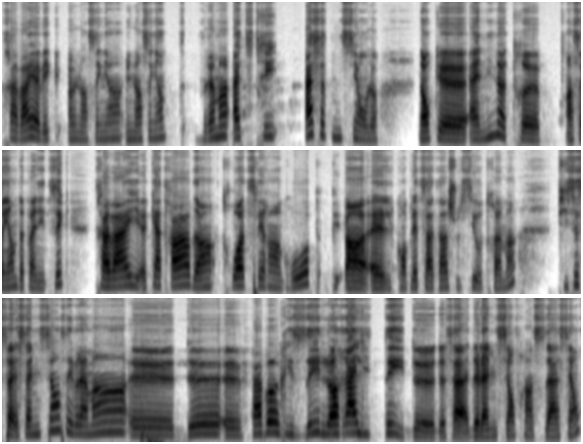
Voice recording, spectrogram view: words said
travaille avec un enseignant, une enseignante vraiment attitrés à cette mission-là. Donc, Annie, notre enseignante de phonétique, travaille quatre heures dans trois différents groupes, puis elle complète sa tâche aussi autrement. Puis c'est sa mission, c'est vraiment de favoriser l'oralité de, de, la mission francisation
